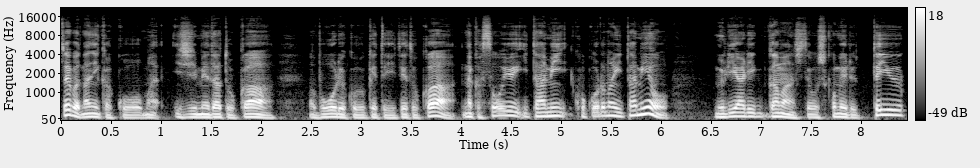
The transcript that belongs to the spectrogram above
例えば何かこう、まあ、いじめだとか暴力を受けていてとかなんかそういう痛み心の痛みを無理やり我慢して押し込めるっていう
